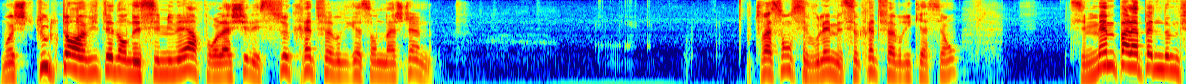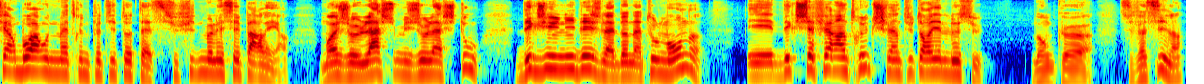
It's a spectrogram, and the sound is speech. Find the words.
moi je suis tout le temps invité dans des séminaires pour lâcher les secrets de fabrication de ma chaîne. De toute façon, si vous voulez mes secrets de fabrication, c'est même pas la peine de me faire boire ou de mettre une petite hôtesse. Suffit de me laisser parler. Hein. Moi, je lâche, mais je lâche tout. Dès que j'ai une idée, je la donne à tout le monde. Et dès que je sais faire un truc, je fais un tutoriel dessus. Donc, euh, c'est facile. Hein.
